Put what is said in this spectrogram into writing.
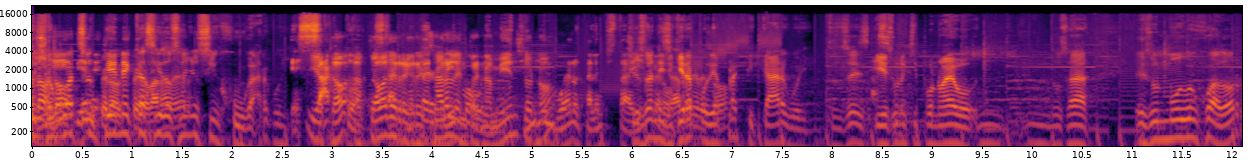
no, no. Watson tiene pero casi dos años sin jugar, güey. Y acaba- acaba de regresar al ritmo, entrenamiento, Sí, ¿no? muy bueno, el talento está ahí. Sí, o sea, ni siquiera podía practicar, güey. Entonces, y es un equipo nuevo. Mm, mm, O sea, Es un muy buen jugador.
